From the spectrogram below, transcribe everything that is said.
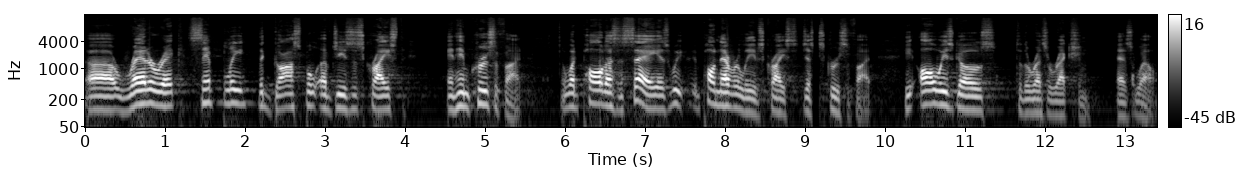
uh, rhetoric, simply the gospel of Jesus Christ and Him crucified. And what Paul doesn't say is we, Paul never leaves Christ just crucified. He always goes to the resurrection as well.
